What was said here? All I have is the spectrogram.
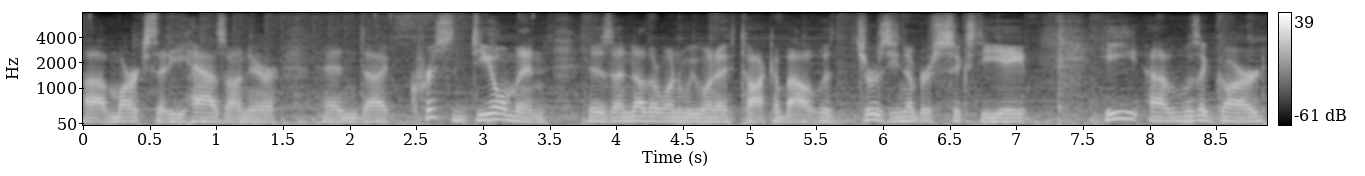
uh, marks that he has on there. And uh, Chris Dielman is another one we want to talk about with jersey number 68. He uh, was a guard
